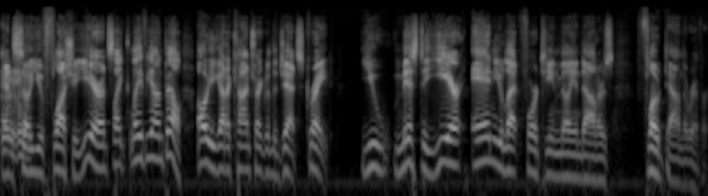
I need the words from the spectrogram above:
And mm-hmm. so you flush a year, it's like Le'Veon Bell. Oh, you got a contract with the Jets. Great you missed a year and you let $14 million float down the river.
